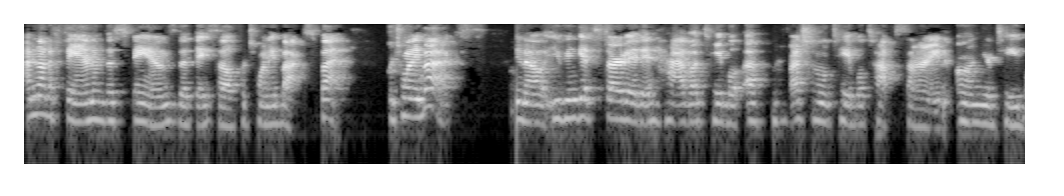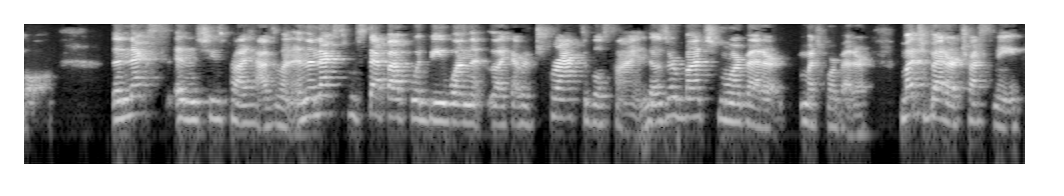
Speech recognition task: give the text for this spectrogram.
I'm not a fan of the stands that they sell for 20 bucks, but for 20 bucks, you know, you can get started and have a table, a professional tabletop sign on your table. The next, and she's probably has one, and the next step up would be one that like a retractable sign. Those are much more better, much more better, much better, trust me.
